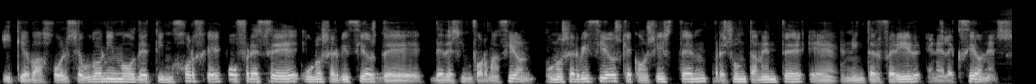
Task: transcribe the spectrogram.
y que bajo el seudónimo de Tim Jorge ofrece unos servicios de, de desinformación, unos servicios que consisten presuntamente en interferir en elecciones.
